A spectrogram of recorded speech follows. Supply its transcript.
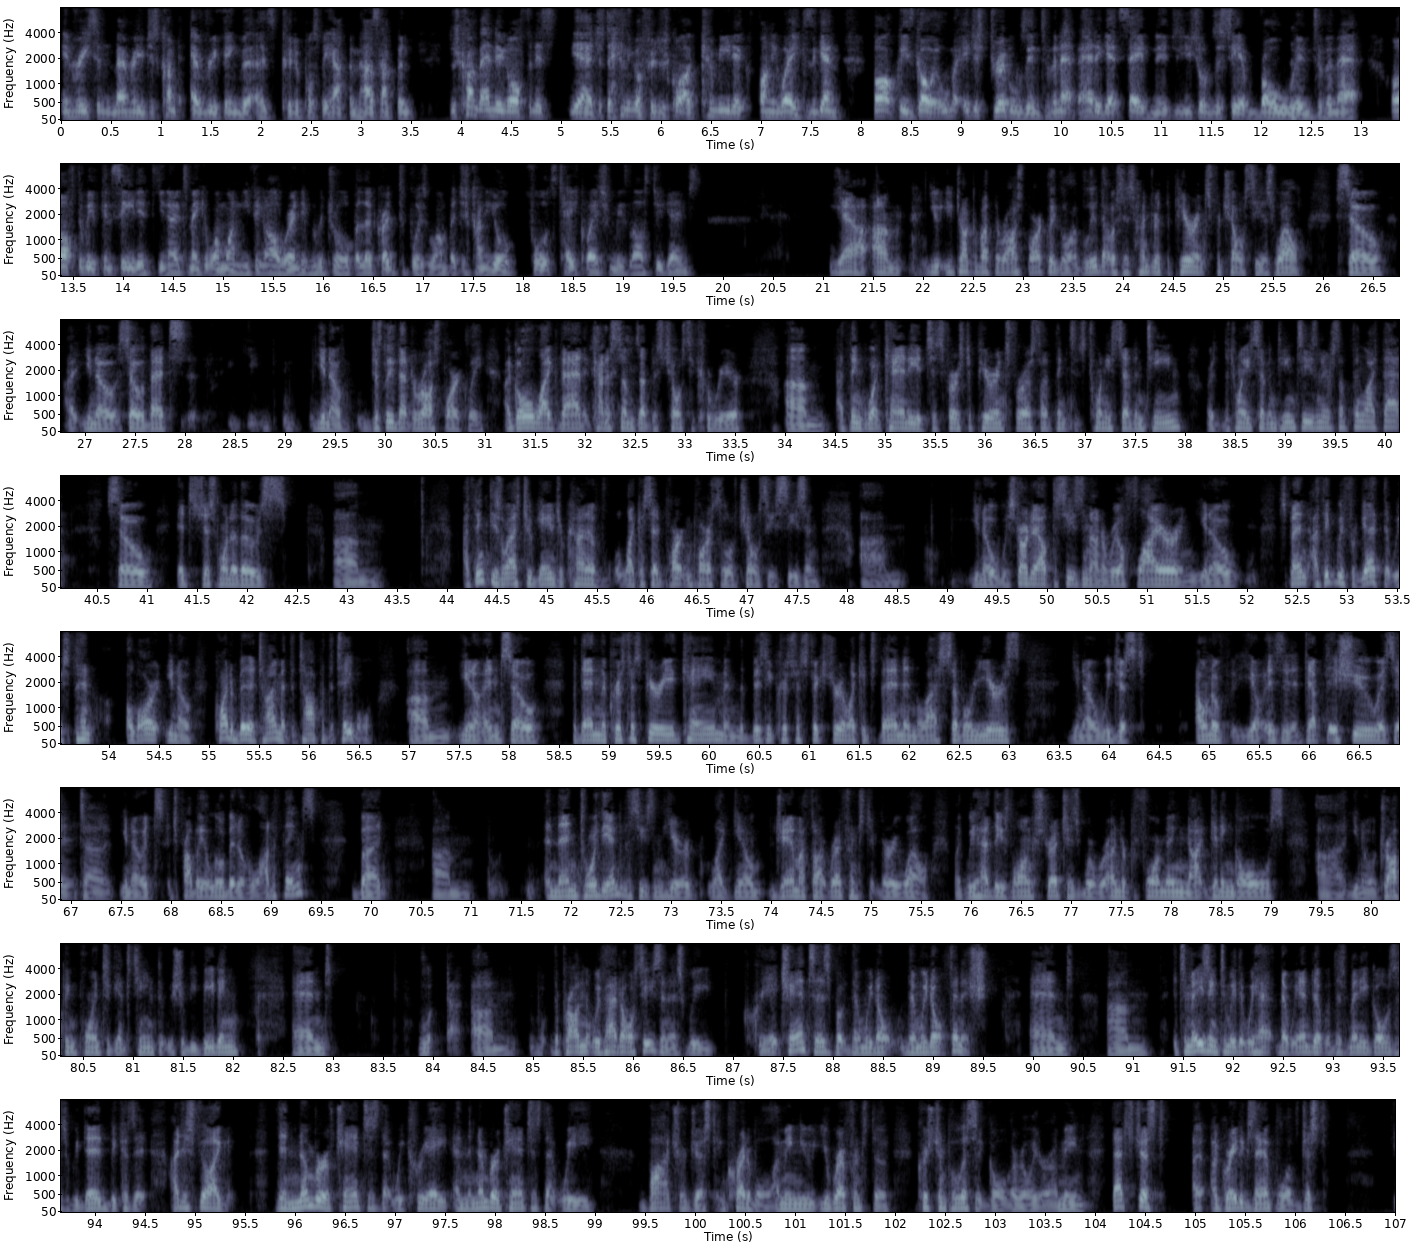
in recent memory. Just kind of everything that has could have possibly happened has happened. Just kind of ending off, and it's yeah, just ending off in just quite a comedic, funny way. Because again, Barkley's goal, it, it, just dribbles into the net. The header gets saved, and it, you sort of just see it roll into the net after we've conceded, you know, to make it one-one. You think, oh, we're ending with a draw, but the credit to boys one. But just kind of your thoughts, takeaways from these last two games. Yeah, um, you you talk about the Ross Barkley goal. I believe that was his hundredth appearance for Chelsea as well. So uh, you know, so that's you know, just leave that to Ross Barkley. A goal like that, it kind of sums up his Chelsea career. Um, I think what Kenedy, it's his first appearance for us. I think since 2017 or the 2017 season or something like that. So it's just one of those. Um, I think these last two games are kind of, like I said, part and parcel of Chelsea's season. Um, you know, we started out the season on a real flyer and, you know, spent, I think we forget that we spent a large, you know, quite a bit of time at the top of the table. Um, you know, and so, but then the Christmas period came and the busy Christmas fixture, like it's been in the last several years, you know, we just, I don't know if, you know, is it a depth issue? Is it, uh, you know, it's, it's probably a little bit of a lot of things, but, um, and then toward the end of the season here, like, you know, Jam, I thought referenced it very well. Like we had these long stretches where we're underperforming, not getting goals, uh, you know, dropping points against teams that we should be beating. And um, the problem that we've had all season is we create chances, but then we don't, then we don't finish. And, um, it's amazing to me that we had, that we ended up with as many goals as we did because it, I just feel like the number of chances that we create and the number of chances that we, botch are just incredible. I mean, you you referenced the Christian Pulisic goal earlier. I mean, that's just a, a great example of just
